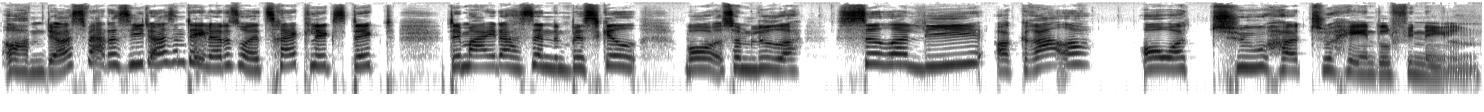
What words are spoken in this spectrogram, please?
og men det er også svært at sige. Det er også en del af det, tror jeg. Tre kliks digt. Det er mig, der har sendt en besked, hvor, som lyder, sidder lige og græder over Too Hot to Handle finalen.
